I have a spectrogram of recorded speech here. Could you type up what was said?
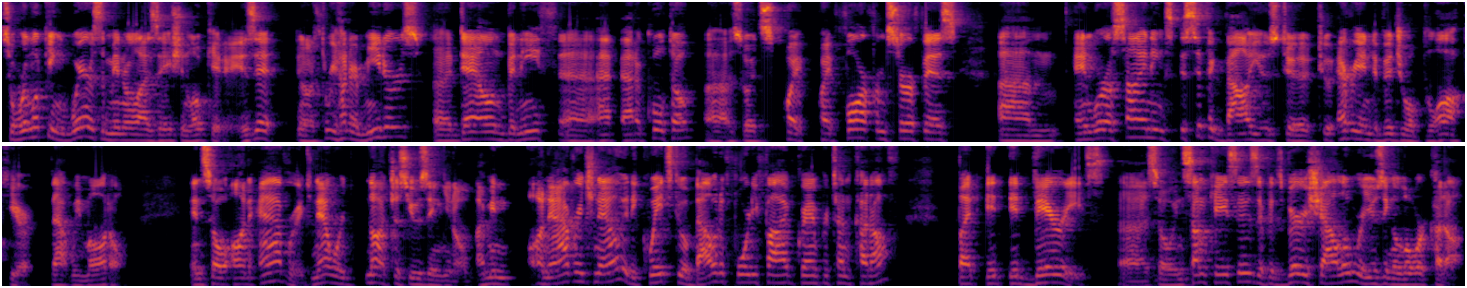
So we're looking where's the mineralization located? Is it you know 300 meters uh, down beneath uh, at, at Oculto? Uh, so it's quite quite far from surface, um, and we're assigning specific values to to every individual block here that we model. And so on average, now we're not just using, you know, I mean, on average now it equates to about a 45 gram per ton cutoff, but it, it varies. Uh, so in some cases, if it's very shallow, we're using a lower cutoff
